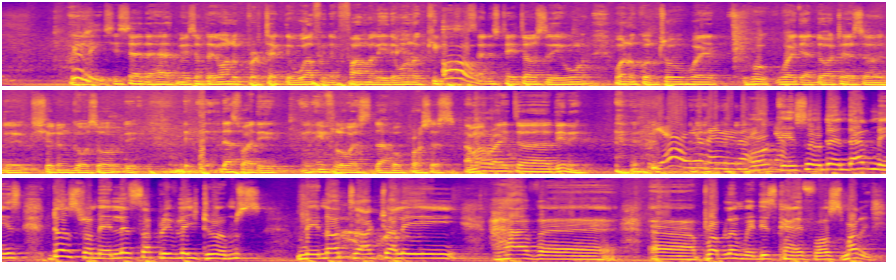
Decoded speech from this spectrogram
Really? She said that has made something. They want to protect the wealth in the family. They want to keep oh. certain status. They want, want to control where who, where their daughters or their children go. So they, they, that's why they influence that whole process. Am I right, uh, Dini? yeah, you're very right. Okay, yeah. so then that means those from a lesser privileged homes may not actually have a, a problem with this kind of forced marriage.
